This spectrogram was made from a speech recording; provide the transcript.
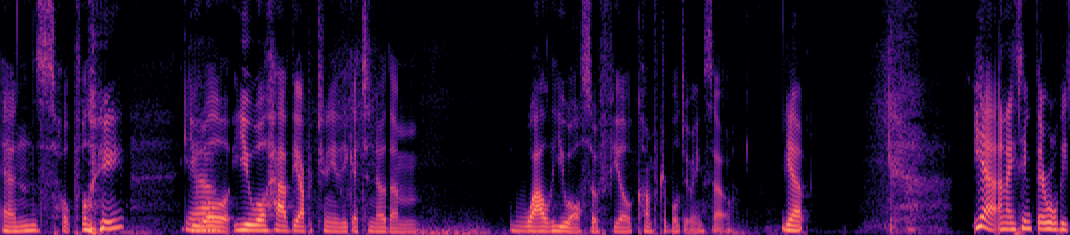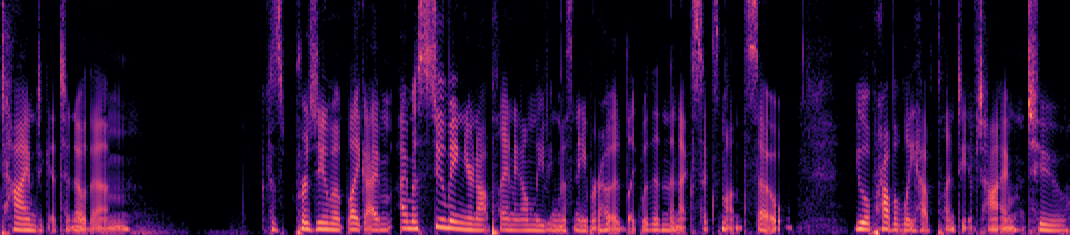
ends hopefully you will you will have the opportunity to get to know them while you also feel comfortable doing so Yep. Yeah, and I think there will be time to get to know them. Cuz presumably like I'm I'm assuming you're not planning on leaving this neighborhood like within the next 6 months. So you will probably have plenty of time to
